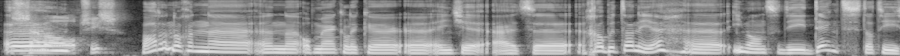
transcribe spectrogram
dus er zijn wel ehm, opties. We hadden nog een, uh, een opmerkelijke uh, eentje uit uh, Groot-Brittannië. iemand die denkt dat hij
